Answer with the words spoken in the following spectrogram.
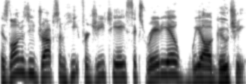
As long as you drop some heat for GTA 6 radio, we all Gucci.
